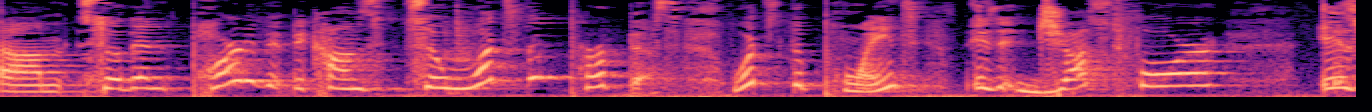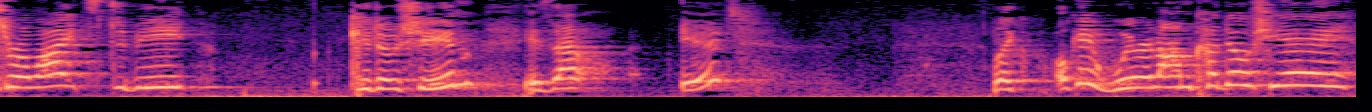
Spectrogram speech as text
Um, so then part of it becomes, so what's the purpose? What's the point? Is it just for Israelites to be Kedoshim? Is that it? Like, okay, we're an Am Kadosh, yay!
